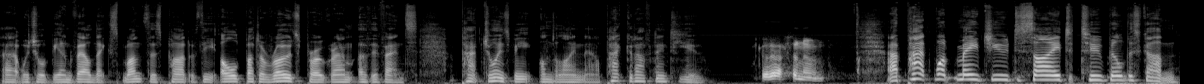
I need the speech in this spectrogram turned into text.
uh, which will be unveiled next month as part of the Old Butter Roads programme of events. Pat joins me on the line now. Pat, good afternoon to you. Good afternoon. Uh, Pat, what made you decide to build this garden?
